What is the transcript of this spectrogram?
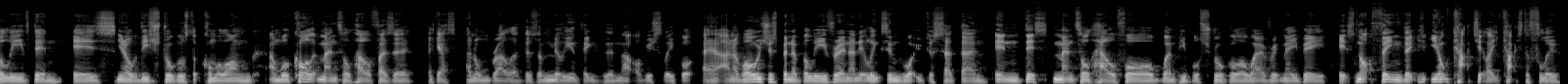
believed in is you know these struggles that come along, and we'll call it mental health as a I guess an umbrella. There's a million things within that, obviously, but uh, and I've always just been a believer in, and it links in with what you just said. Then in this mental health or when people struggle or whatever it may be, it's not thing that you don't catch it like you catch the flu.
